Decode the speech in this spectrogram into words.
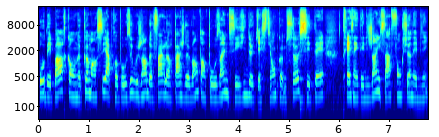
au départ, quand on a commencé à proposer aux gens de faire leur page de vente en posant une série de questions comme ça, c'était très intelligent et ça fonctionnait bien.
